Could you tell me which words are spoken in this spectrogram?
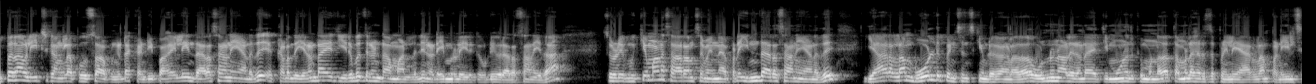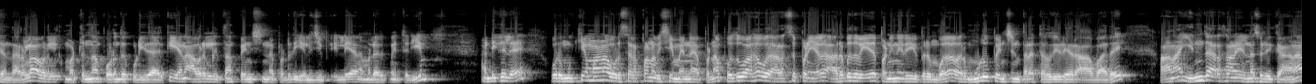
இப்போ தான் வெளியிட்டிருக்காங்களா புதுசாக அப்படின்னு கேட்டால் கண்டிப்பாக இல்லை. இந்த அரசாணையானது கடந்த இரண்டாயிரத்தி இருபத்தி ரெண்டாம் ஆண்டுலேருந்து நடைமுறையில் இருக்கக்கூடிய ஒரு அரசாணை தான் இதோடைய முக்கியமான சாராம்சம் என்ன அப்படின்னா இந்த அரசாணையானது யாரெல்லாம் ஓல்டு பென்ஷன் ஸ்கீம் இருக்காங்களோ அதாவது ஒன்று நாலு ரெண்டாயிரத்தி மூணுக்கு முன்னதாக தமிழக அரசு பணியில் யாரெல்லாம் பணியில் சேர்ந்தார்களோ அவர்களுக்கு மட்டும்தான் பொருந்தக்கூடியதாக இருக்குது ஏன்னா அவர்களுக்கு தான் பென்ஷன் அப்படின்றது எலிஜிபிள் இல்லையா? நம்மளுக்குமே தெரியும். அண்ட் இதில் ஒரு முக்கியமான ஒரு சிறப்பான விஷயம் என்ன அப்படின்னா பொதுவாக ஒரு அரசு பணியாளர் அறுபது வயது பணி நிறைவு பெறும்போது அவர் முழு பென்ஷன் பெற தகுதியுடையவர் ஆவார். ஆனால் இந்த அரசாணையில் என்ன சொல்லியிருக்காங்கன்னா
